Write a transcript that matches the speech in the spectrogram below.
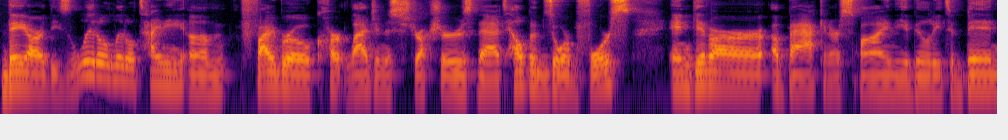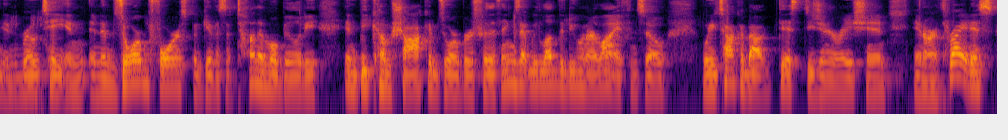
they are these little, little tiny um, fibrocartilaginous structures that help absorb force and give our back and our spine the ability to bend and rotate and, and absorb force, but give us a ton of mobility and become shock absorbers for the things that we love to do in our life. And so when you talk about disc degeneration and arthritis,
